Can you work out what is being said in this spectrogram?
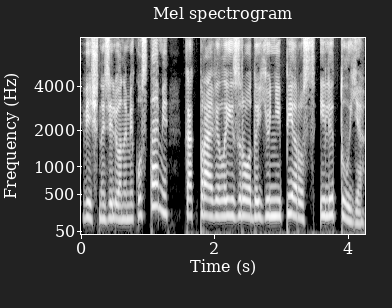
вечно зелеными кустами, как правило, из рода юниперус или туя.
